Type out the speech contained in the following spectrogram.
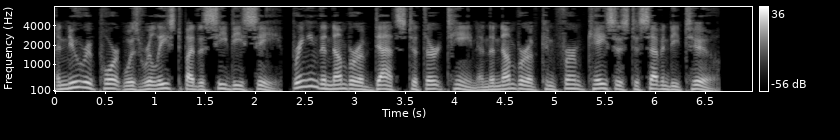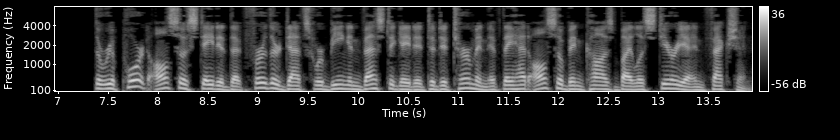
a new report was released by the CDC, bringing the number of deaths to 13 and the number of confirmed cases to 72. The report also stated that further deaths were being investigated to determine if they had also been caused by listeria infection.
